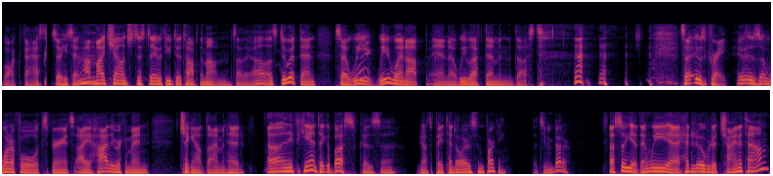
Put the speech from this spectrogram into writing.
walk fast. So he said, uh, my challenge is to stay with you to the top of the mountain. So I like, oh, let's do it then. So we we went up and uh, we left them in the dust. so it was great. It was a wonderful experience. I highly recommend checking out Diamond Head. Uh, and if you can, take a bus because uh, you don't have to pay ten dollars in parking. That's even better. Uh, so yeah, then we uh, headed over to Chinatown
